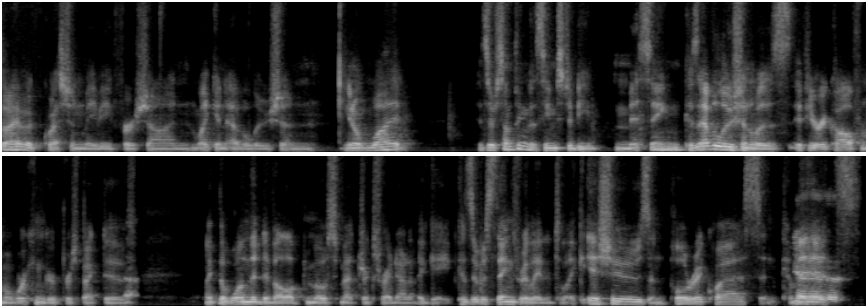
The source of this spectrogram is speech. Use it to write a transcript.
So I have a question maybe for Sean, like in evolution, you know, what is there something that seems to be missing? Because evolution was, if you recall from a working group perspective, Yeah. like the one that developed most metrics right out of the gate, because it was things related to like issues and pull requests and commits. Yeah, they're the- commits.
